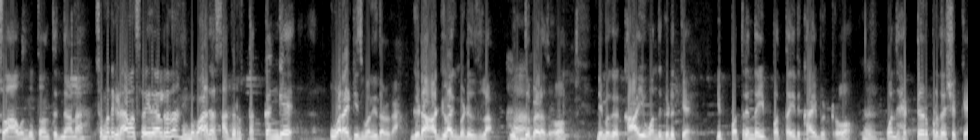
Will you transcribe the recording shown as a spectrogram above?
ಸೊ ಆ ಒಂದು ತಂತ್ರಜ್ಞಾನ ಸೊ ಮತ್ತೆ ಗಿಡ ಇದೆ ಅಲ್ರಿ ಅದ್ರ ತಕ್ಕಂಗೆ ವೆರೈಟೀಸ್ ಬಂದಿದ್ದಾವೆ ಈಗ. ಗಿಡ ಅಡ್ಲಾಗಿ ಬೆಳೆದಿಲ್ಲ ಉದ್ದ ಬೆಳೆದು ನಿಮಗೆ ಕಾಯಿ ಒಂದು ಗಿಡಕ್ಕೆ ಇಪ್ಪತ್ತರಿಂದ ಇಪ್ಪತ್ತೈದು ಕಾಯಿ ಬಿಟ್ಟರು ಒಂದು ಹೆಕ್ಟೇರ್ ಪ್ರದೇಶಕ್ಕೆ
